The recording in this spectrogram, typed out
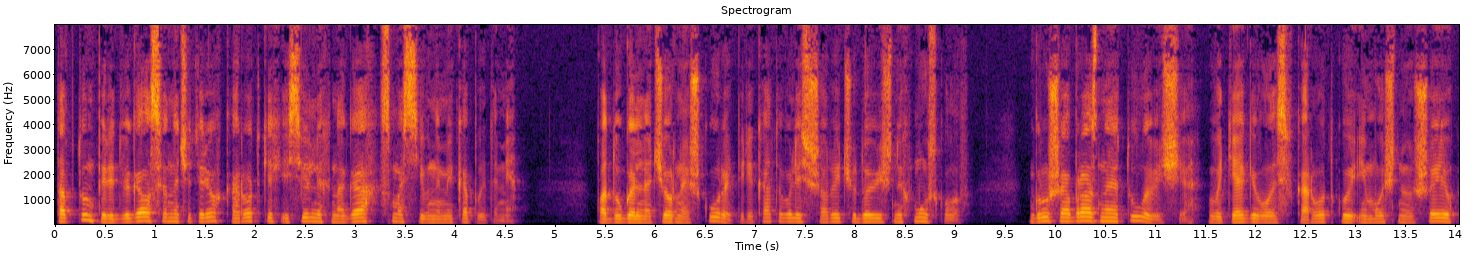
Топтун передвигался на четырех коротких и сильных ногах с массивными копытами. Под угольно-черной шкурой перекатывались шары чудовищных мускулов, Грушеобразное туловище вытягивалось в короткую и мощную шею,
